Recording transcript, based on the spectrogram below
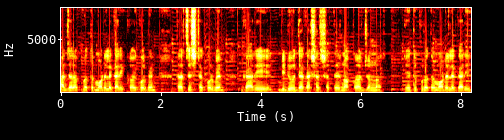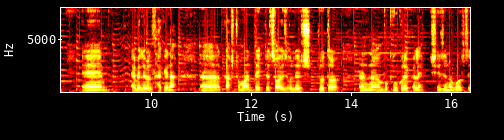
আর যারা পুরাতন মডেলের গাড়ি ক্রয় করবেন, তারা চেষ্টা করবেন গাড়ি ভিডিও দেখার সাথে সাথে নক করার জন্য। যেহেতু পুরাতন মডেলের গাড়ি অ্যাভেলেবেল থাকে না কাস্টমার দেখলে চয়েস হলে দ্রুত বুকিং করে ফেলে। সেই জন্য বলছি,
